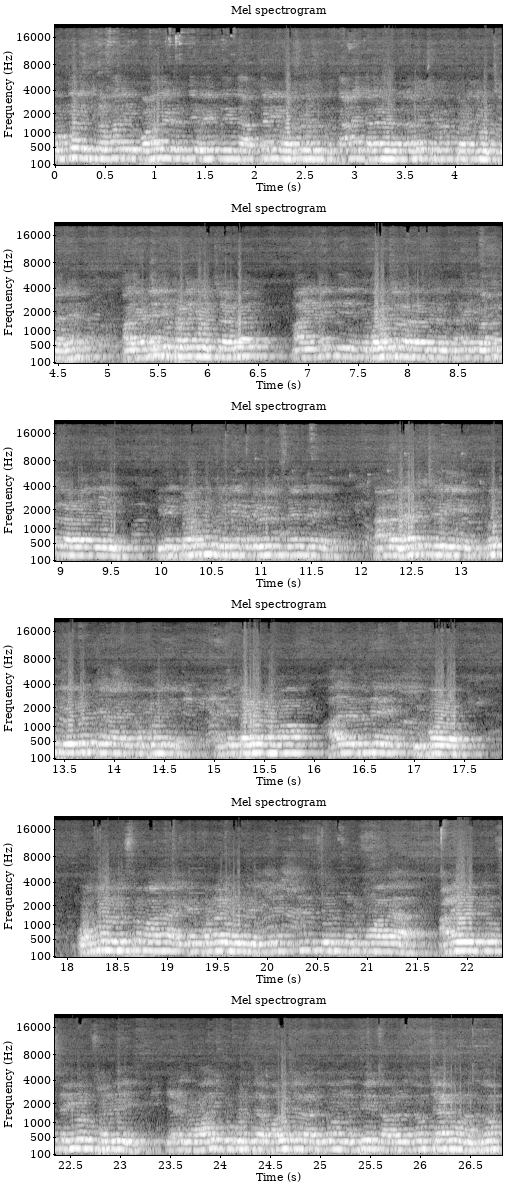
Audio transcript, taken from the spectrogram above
பொங்கல் இருக்கிற மாதிரி புடவை இருந்து வேண்டி இருந்து அத்தனை வருஷத்துக்கு தானே தலைவர்களால் சிவன் தொடங்கி வச்சாரு. அது என்னைக்கு தொடங்கி வச்சாரோ நான் என்னைக்கு எங்க பகுச்சலாளர் அவர்கள் எனக்கு இதை தொடர்ந்து சொல்லி ரெண்டு பேரும் சேர்ந்து நாங்கள் வேளச்சேரி நூற்றி இருபத்தி ஏழா இருக்கும் போது இங்கே தொடங்கணுமோ அதிலிருந்து இப்போ ஒவ்வொரு வருஷமாக இதை கொண்டாடி அனைவருக்கும் செய்வோம் சொல்லி எனக்கு வாய்ப்பு கொடுத்த பகுச்சலாருக்கும் எம்பிஎஸ் அவர்களுக்கும் சேர்மனுக்கும்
